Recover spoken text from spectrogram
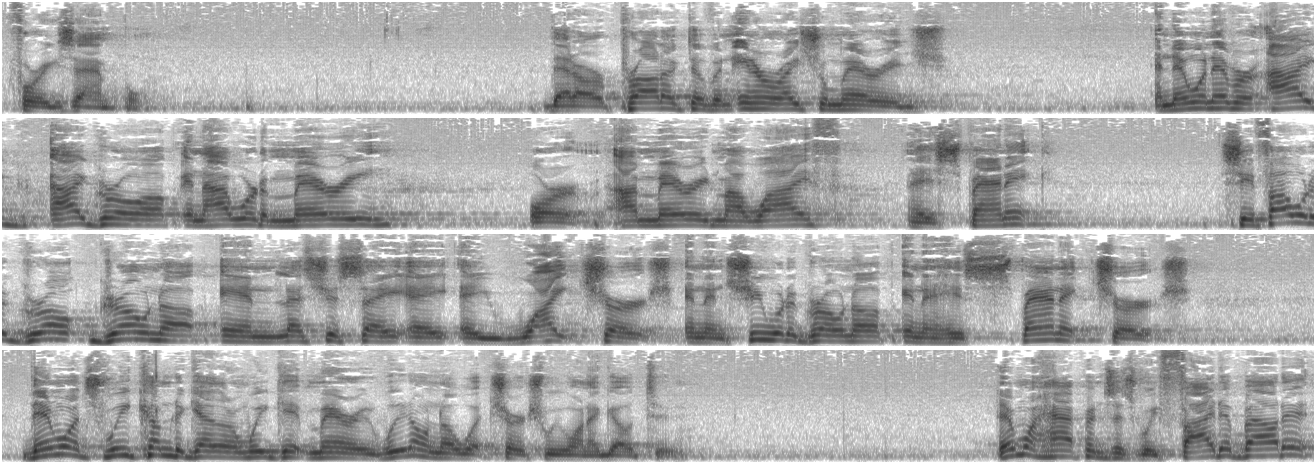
for example, that are a product of an interracial marriage and then whenever I, I grow up and I were to marry, or I married my wife, a Hispanic, see, if I would have grow, grown up in, let's just say, a, a white church, and then she would have grown up in a Hispanic church, then once we come together and we get married, we don't know what church we want to go to. Then what happens is we fight about it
